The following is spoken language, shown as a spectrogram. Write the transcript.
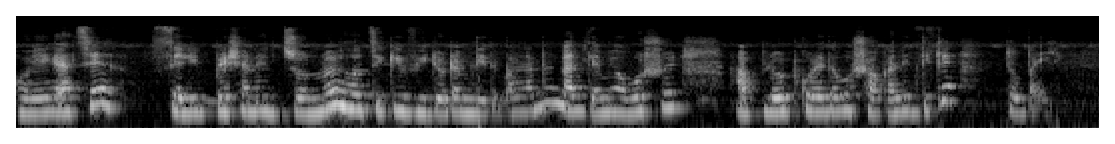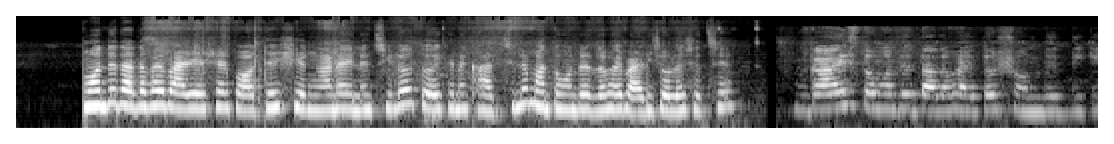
হয়ে গেছে। সেলিব্রেশনের জন্যই হচ্ছে কি ভিডিওটা আমি দিতে পারলাম না। কালকে আমি অবশ্যই আপলোড করে দেবো সকালের দিকে। তো বাই তোমাদের দাদাভাই বাড়ি আসার পথে সিঙ্গারা এনেছিল তো এখানে খাচ্ছিলাম আর তোমাদের দাদাভাই বাড়ি চলে এসেছে। গাইস তোমাদের দাদাভাই তো সন্ধ্যের দিকে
